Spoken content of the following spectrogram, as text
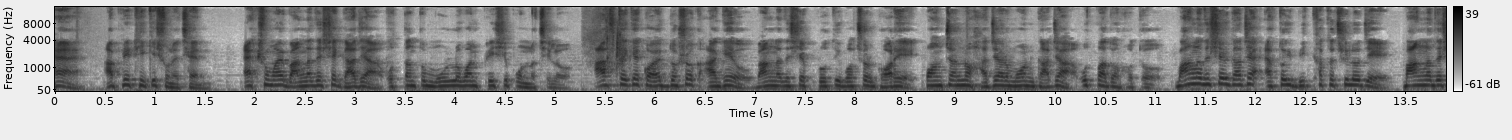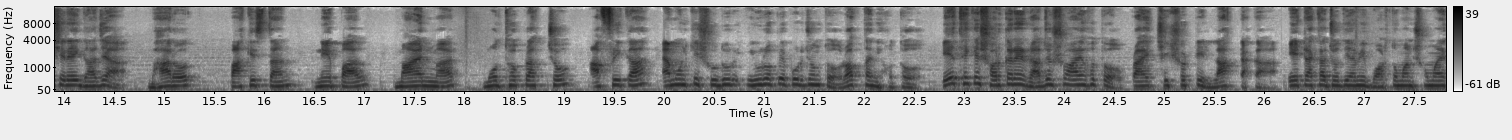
হ্যাঁ আপনি ঠিকই শুনেছেন। একসময় বাংলাদেশে গাঁজা অত্যন্ত মূল্যবান কৃষি পণ্য ছিল। আজ থেকে কয়েক দশক আগেও বাংলাদেশে প্রতি বছর গড়ে পঞ্চান্ন হাজার মন গাঁজা উৎপাদন হতো। বাংলাদেশের গাঁজা এতই বিখ্যাত ছিল যে, বাংলাদেশের এই গাঁজা ভারত, পাকিস্তান, নেপাল মায়ানমার, মধ্যপ্রাচ্য, আফ্রিকা, এমনকি সুদূর ইউরোপে পর্যন্ত রপ্তানি হতো। এ থেকে সরকারের রাজস্ব আয় হতো প্রায় ছেষট্টি লাখ টাকা। এ টাকা যদি আমি বর্তমান সময়ে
